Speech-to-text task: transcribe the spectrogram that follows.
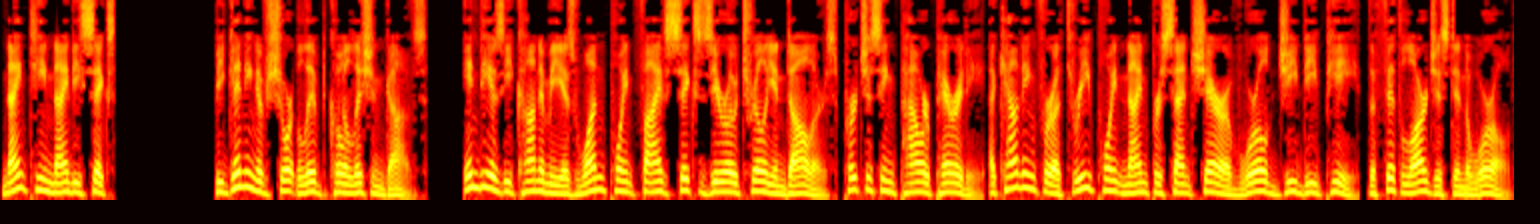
1996 Beginning of short-lived coalition govs. India's economy is $1.560 trillion purchasing power parity accounting for a 3.9% share of world GDP, the fifth largest in the world.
